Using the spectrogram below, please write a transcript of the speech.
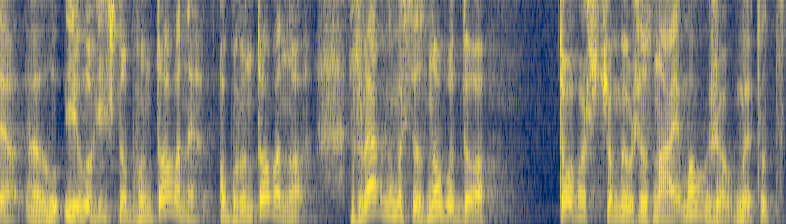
е, і логічно обґрунтоване, обґрунтовано, звернемося знову до того, що ми вже знаємо, вже ми тут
